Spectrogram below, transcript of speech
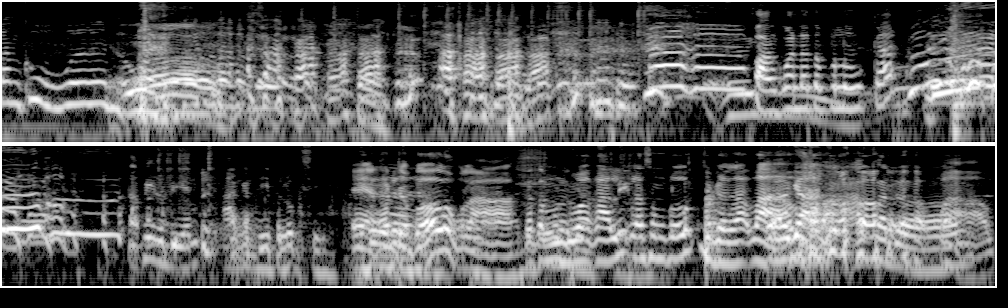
Pangkuan. pangkuan atau pelukan Tapi lebih anget dipeluk sih. eh udah peluk lah ketemu dua kali langsung peluk juga nggak apa Enggak apa-apa dong.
